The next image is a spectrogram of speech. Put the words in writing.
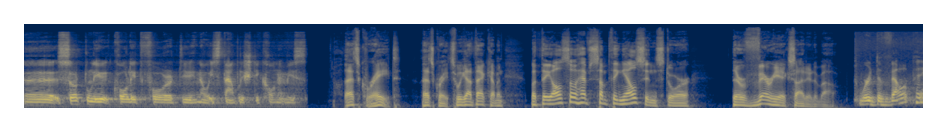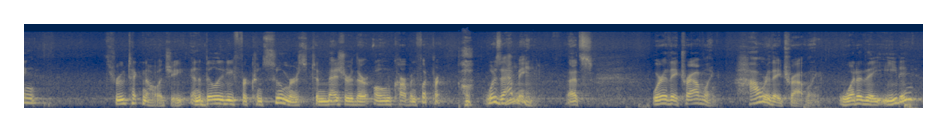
Uh, certainly call it for the you know established economies. Oh, that's great. That's great. So we got that coming. But they also have something else in store they're very excited about. We're developing through technology an ability for consumers to measure their own carbon footprint. Hmm. what does that mean? That's where are they traveling? How are they traveling? What are they eating?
